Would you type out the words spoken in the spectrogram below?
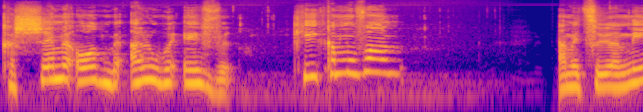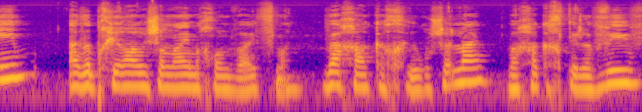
קשה מאוד מעל ומעבר. כי כמובן, המצוינים, אז הבחירה הראשונה היא מכון ויצמן, ואחר כך ירושלים, ואחר כך תל אביב,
